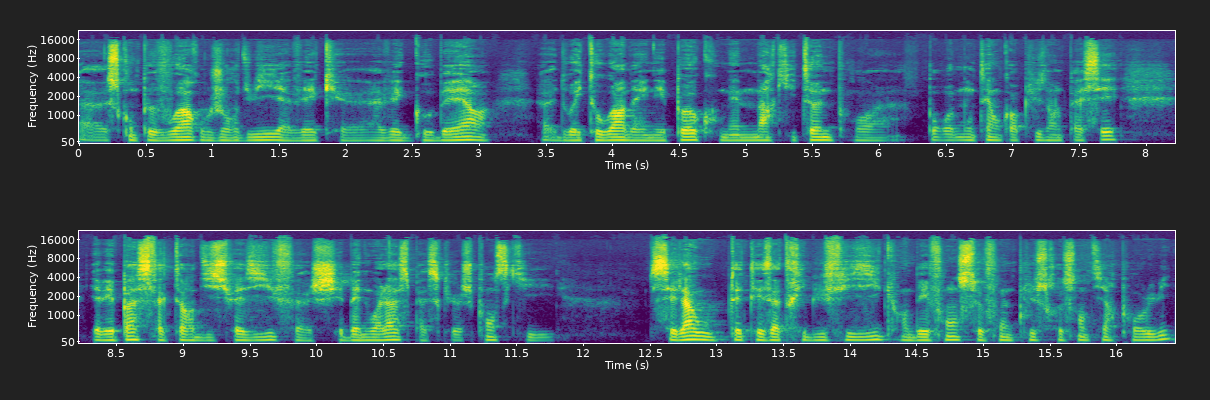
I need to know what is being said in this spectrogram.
heu, ce qu'on peut voir aujourd'hui avec, avec Gobert, Dwight Howard à une époque ou même Mark Eaton pour, pour remonter encore plus dans le passé. Il y avait pas ce facteur dissuasif, chez Ben Wallace parce que je pense qu'il c'est là où peut-être les attributs physiques en défense se font le plus ressentir pour lui.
